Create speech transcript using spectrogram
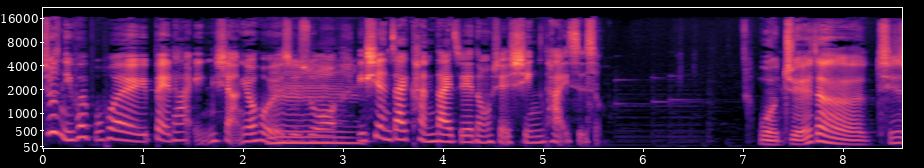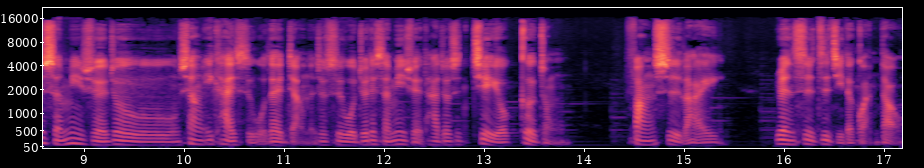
就是你会不会被它影响？又或者是说你现在看待这些东西的心态是什么？我觉得其实神秘学就像一开始我在讲的，就是我觉得神秘学它就是借由各种方式来。认识自己的管道，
